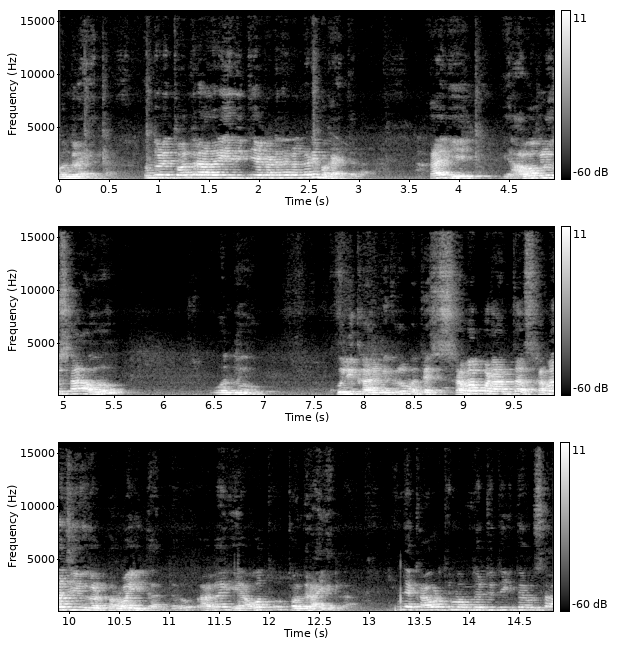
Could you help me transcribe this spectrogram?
ತೊಂದರೆ ಆಗಿಲ್ಲ. ಒಂದು ವೇಳೆ ತೊಂದರೆ ಆದರೆ ಈ ರೀತಿಯ ಘಟನೆಗಳು ನಡಿಬೇಕಾಯ್ತಲ್ಲ. ಹಾಗಾಗಿ ಯಾವಾಗಲೂ ಸಹ ಅವರು ಒಂದು ಕೂಲಿ ಕಾರ್ಮಿಕರು ಮತ್ತೆ ಶ್ರಮ ಪಡೋಂಥ ಶ್ರಮಜೀವಿಗಳ ಪರವಾಗಿ ಇದ್ದಂಥರು ಹಾಗಾಗಿ ಅವತ್ತು ತೊಂದರೆ ಆಗಿಲ್ಲ. ಹಿಂದೆ ಕಾವಡ್ ತಿಮ್ಮಪ್ಪನ ಜೊತೆ ಇದ್ದರೂ ಸಹ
